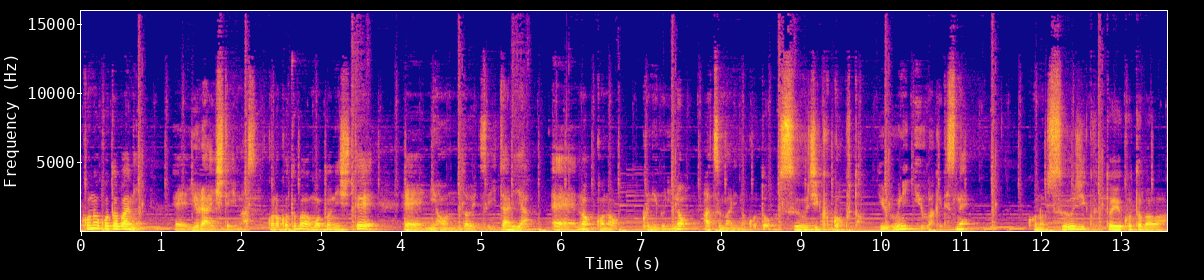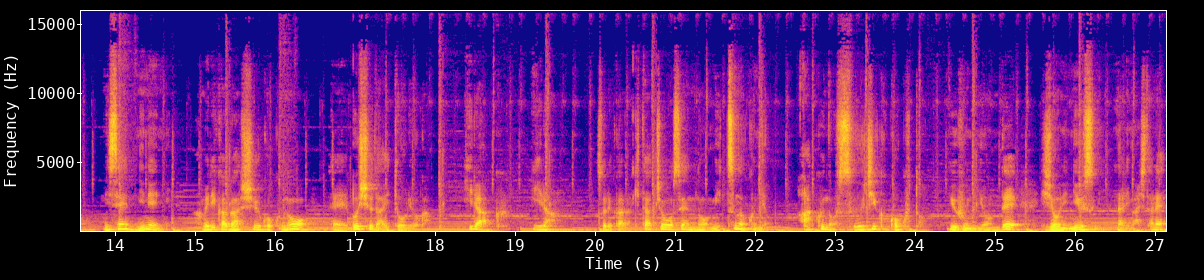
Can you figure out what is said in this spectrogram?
この言葉に由来しています。この言葉をもとにして日本ドイツイタリアのこの国々の集まりのことを数軸国というふうに言うわけですね。この数軸という言葉は2002年にアメリカ合衆国のブッシュ大統領がイラクイランそれから北朝鮮の3つの国を悪の数軸国というふうに呼んで非常にニュースになりましたね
